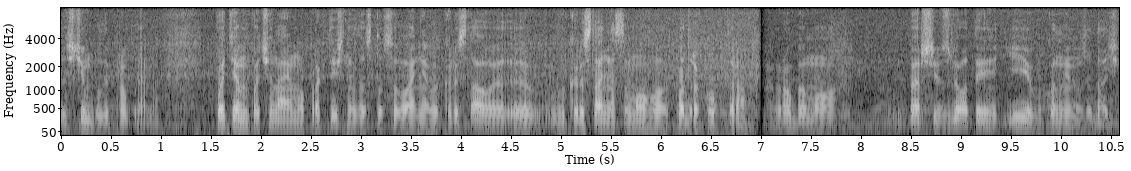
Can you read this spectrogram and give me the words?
е, з чим були проблеми. Потім починаємо практичне застосування, е, використання самого квадрокоптера. Робимо перші взльоти і виконуємо задачі.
